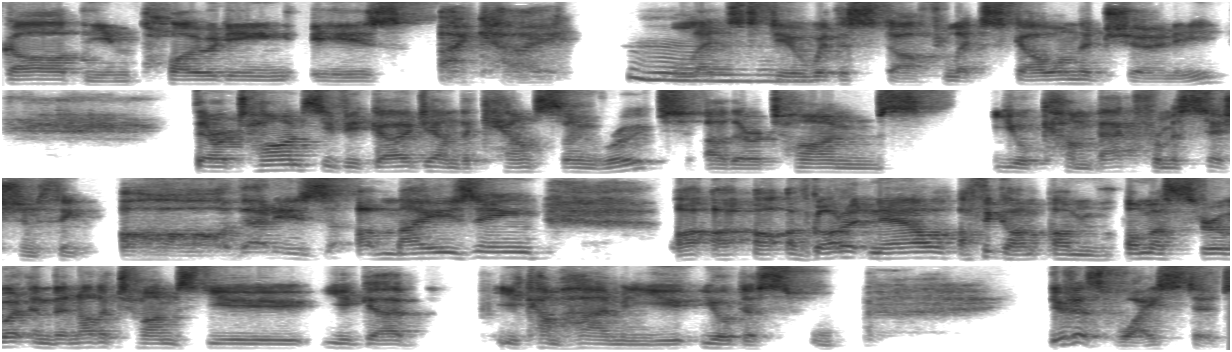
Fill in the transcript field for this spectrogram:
god. The imploding is okay Mm. Let's deal with the stuff. Let's go on the journey. There are times if you go down the counseling route, uh, there are times you'll come back from a session think, oh, that is amazing. I, have got it now. I think I'm, I'm almost through it. And then other times you you go, you come home and you you're just you're just wasted.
